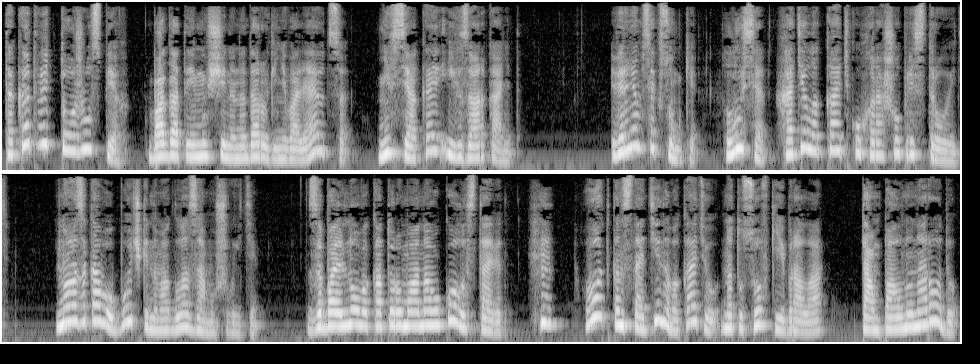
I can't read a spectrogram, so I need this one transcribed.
«Так это ведь тоже успех. Богатые мужчины на дороге не валяются, не всякое их заарканит». Вернемся к сумке. Луся хотела Катьку хорошо пристроить. Ну а за кого Бочкина могла замуж выйти? За больного, которому она уколы ставит? Хм. Вот Константинова Катю на тусовке и брала. Там полно народу.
